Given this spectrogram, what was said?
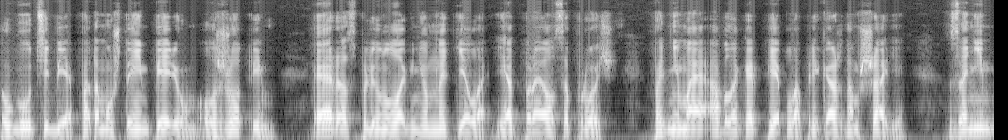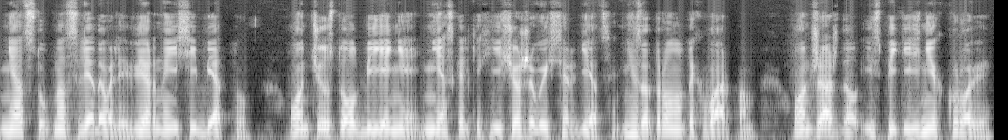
Лгут себе, потому что Империум лжет им. Эра сплюнул огнем на тело и отправился прочь, поднимая облака пепла при каждом шаге. За ним неотступно следовали верные Сибетту. Он чувствовал биение нескольких еще живых сердец, не затронутых варпом. Он жаждал испить из них крови,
